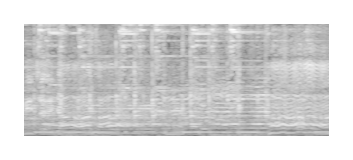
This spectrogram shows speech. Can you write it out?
विजयाचा हा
